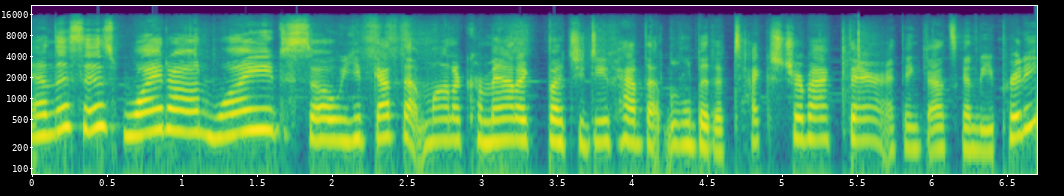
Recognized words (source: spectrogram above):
And this is white on white, so you've got that monochromatic, but you do have that little bit of texture back there. I think that's going to be pretty.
